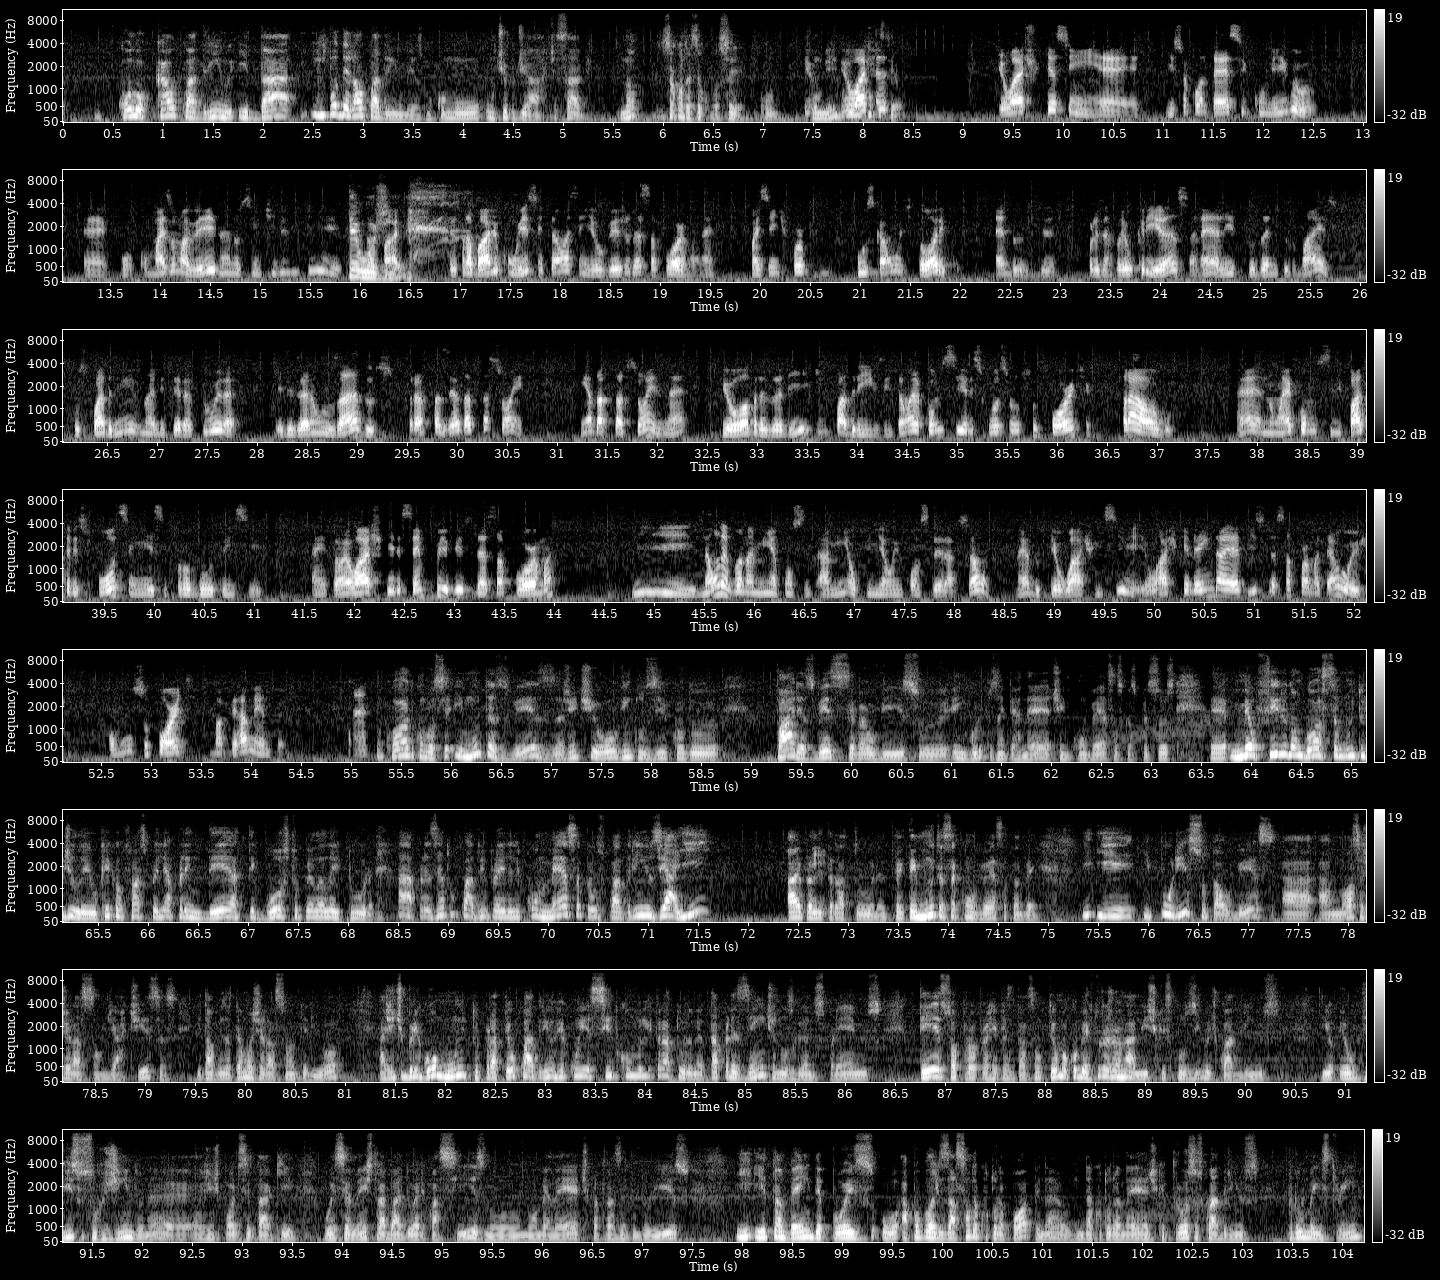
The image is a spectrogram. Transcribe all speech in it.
colocar o quadrinho e dar. empoderar o quadrinho mesmo, como um, tipo de arte, sabe? Não, isso aconteceu com você? Com, eu, comigo eu acho, eu acho que assim, é, isso acontece comigo é, com, com, mais uma vez, né, no sentido de que Até eu, hoje, trabalho, né? eu trabalho com isso, então assim, eu vejo dessa forma, né? Mas se a gente for buscar um histórico, né, do, de, por exemplo, eu criança, né, ali estudando e tudo mais, os quadrinhos na literatura eles eram usados para fazer adaptações. Em adaptações, né, de obras ali em quadrinhos. Então era como se eles fossem um suporte para algo. Né? Não é como se de fato eles fossem esse produto em si. Né? Então eu acho que ele sempre foi visto dessa forma E não levando a minha, a minha opinião em consideração, né, do que eu acho em si, eu acho que ele ainda é visto dessa forma até hoje, como um suporte, uma ferramenta. Né? Concordo com você, e muitas vezes a gente ouve, inclusive, quando várias vezes você vai ouvir isso em grupos na internet, em conversas com as pessoas. É, meu filho não gosta muito de ler, o que, que eu faço para ele aprender a ter gosto pela leitura? Ah, apresenta um quadrinho para ele, ele começa pelos quadrinhos e aí vai para a literatura. Tem, tem muito essa conversa também. E, e, e por isso, talvez, a, a, nossa geração de artistas, e talvez até uma geração anterior, a gente brigou muito para ter o quadrinho reconhecido como literatura, né? Estar tá presente nos grandes prêmios, ter sua própria representação, ter uma cobertura jornalística exclusiva de quadrinhos. Eu, eu, vi isso surgindo, né? A gente pode citar aqui o excelente trabalho do Érico Assis no, no Omelete para trazer tudo isso. E, e também depois o, a popularização da cultura pop, né, da cultura nerd, que trouxe os quadrinhos para o mainstream.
